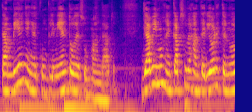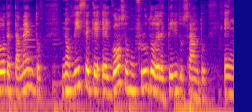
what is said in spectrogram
también en el cumplimiento de sus mandatos. Ya vimos en cápsulas anteriores que el Nuevo Testamento nos dice que el gozo es un fruto del Espíritu Santo en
